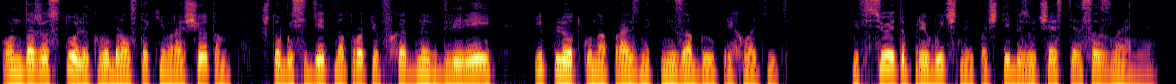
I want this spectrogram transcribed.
Он даже столик выбрал с таким расчетом, чтобы сидеть напротив входных дверей и плетку на праздник не забыл прихватить. И все это привычно и почти без участия сознания.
